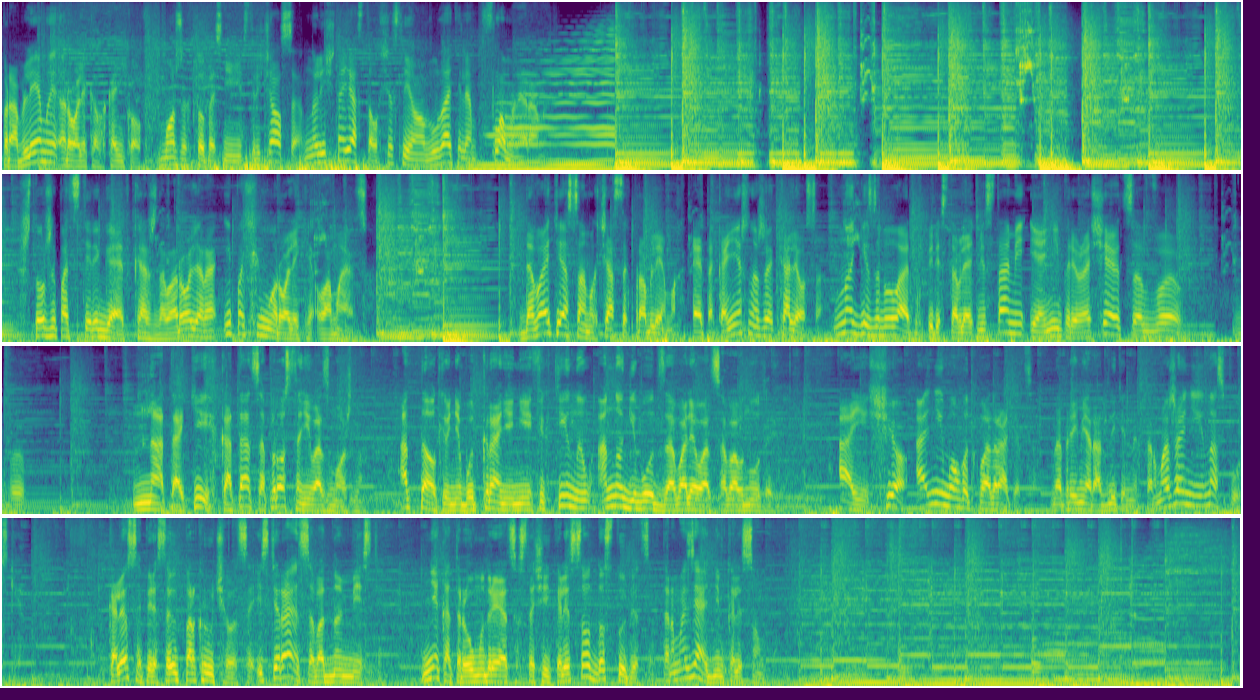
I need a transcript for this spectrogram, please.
Проблемы роликовых коньков. Может кто-то с ней не встречался, но лично я стал счастливым обладателем сломанной рамы. Что же подстерегает каждого роллера и почему ролики ломаются? Давайте о самых частых проблемах. Это, конечно же, колеса. Многие забывают их переставлять местами, и они превращаются в... в... На таких кататься просто невозможно. Отталкивание будет крайне неэффективным, а ноги будут заваливаться вовнутрь. А еще они могут квадратиться, например, от длительных торможений на спуске. Колеса перестают прокручиваться и стираются в одном месте. Некоторые умудряются стащить колесо до ступицы, тормозя одним колесом.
